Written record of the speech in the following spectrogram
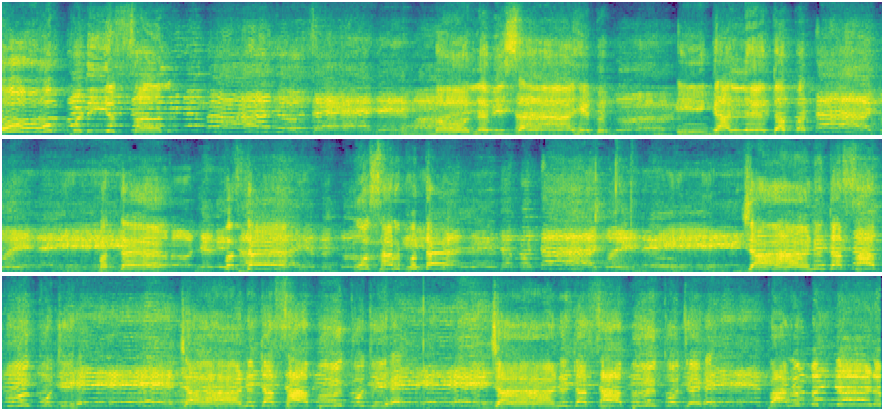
ਉਹ ਬੜੀ ਅਸਾਨ ਮੌਲਵੀ ਸਾਹਿਬ ਇਹ ਗੱਲ ਦਾ ਪਤਾ ਕੋਈ ਨਹੀਂ। ਪਤਾ ਪਤਾ ਉਹ ਸਰ ਪਤਾ। ਦਾ ਪਤਾ ਕੋਈ ਨਹੀਂ। ਜਾਨ ਦਾ ਸਭ ਕੁਝ ਹੈ ਜਾਨ ਦਾ ਸਭ ਕੁਝ ਹੈ ਜਾਨ ਦਾ ਸਭ ਕੁਝ ਹੈ। ਪਰ ਮੰਨਣ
